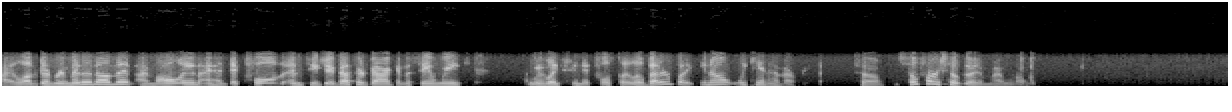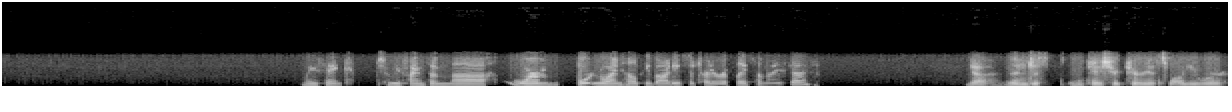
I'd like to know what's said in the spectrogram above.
I loved every minute of it. I'm all in. I had Nick Foles and CJ Beathard back in the same week. I would like to see Nick Foles play a little better, but you know we can't have everything. So so far so good in my world. What do you think? Should we find some uh, warm, borderline healthy bodies to try to replace some of these guys? Yeah, and just in case you're curious, while you were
